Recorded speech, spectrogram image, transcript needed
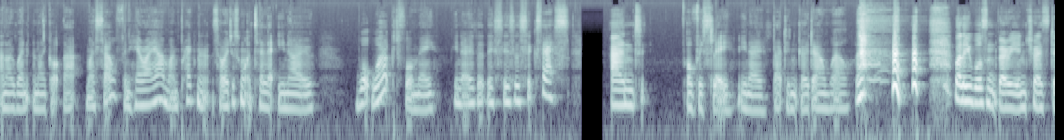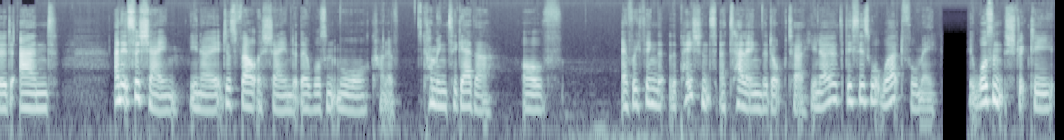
And I went and I got that myself, and here I am, I'm pregnant. So I just wanted to let you know what worked for me, you know, that this is a success. And obviously, you know, that didn't go down well. well, he wasn't very interested, and and it's a shame, you know, it just felt a shame that there wasn't more kind of coming together of everything that the patients are telling the doctor. You know, this is what worked for me. It wasn't strictly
